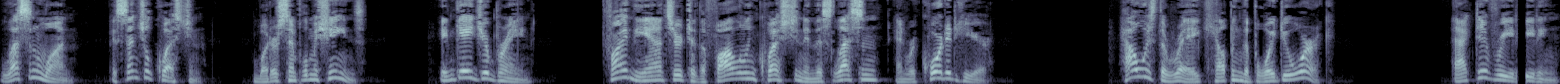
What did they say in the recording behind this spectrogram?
Lesson 1. Essential question. What are simple machines? Engage your brain. Find the answer to the following question in this lesson and record it here. How is the rake helping the boy do work? Active reading.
